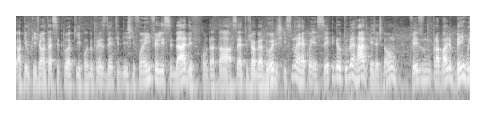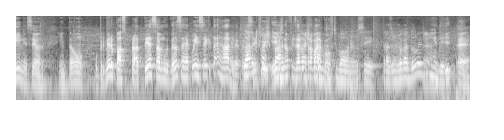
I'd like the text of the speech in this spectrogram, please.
aquilo que o João até citou aqui, quando o presidente diz que foi uma infelicidade contratar certos jogadores, isso não é reconhecer que deu tudo errado, que a gestão fez um trabalho bem ruim nesse ano. Então, o primeiro passo para ter essa mudança é reconhecer que tá errado, reconhecer Claro que faz eles parte, não fizeram um trabalho parte bom. do futebol, né? Você trazer um jogador e ele não render. E- é,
